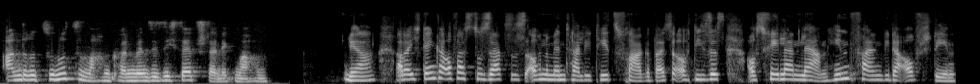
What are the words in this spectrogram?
andere zunutze machen können, wenn sie sich selbstständig machen. Ja, aber ich denke auch, was du sagst, ist auch eine Mentalitätsfrage. Weißt du, auch dieses aus Fehlern lernen, hinfallen, wieder aufstehen.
